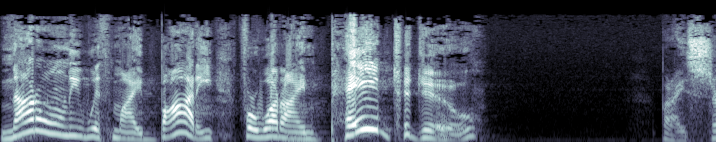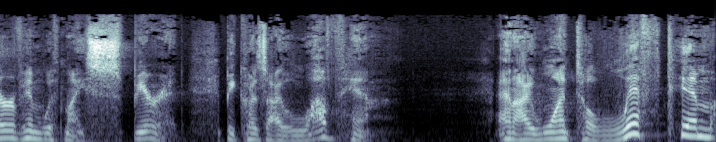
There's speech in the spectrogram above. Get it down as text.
not only with my body for what I'm paid to do, but I serve him with my spirit because I love him. And I want to lift him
